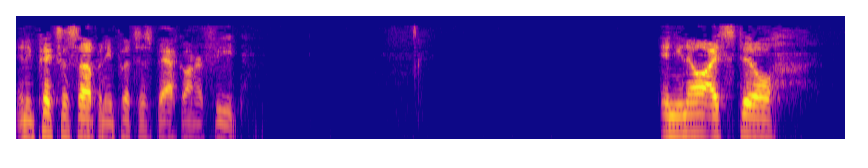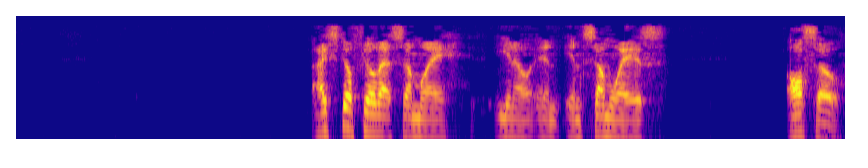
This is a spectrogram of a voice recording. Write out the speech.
And He picks us up and He puts us back on our feet. And you know, I still, I still feel that some way, you know, in, in some ways also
